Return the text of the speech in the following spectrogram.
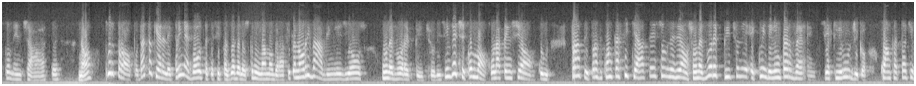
scominciate, no? Purtroppo, dato che erano le prime volte che si faceva lo screening mammografico, non arrivavano in lesioni un'evore piccoli, invece con, con la tensione, con proprio, proprio quando casticchiate sono lesioni, sono vere piccole e quindi l'intervento sia chirurgico quando tocchi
